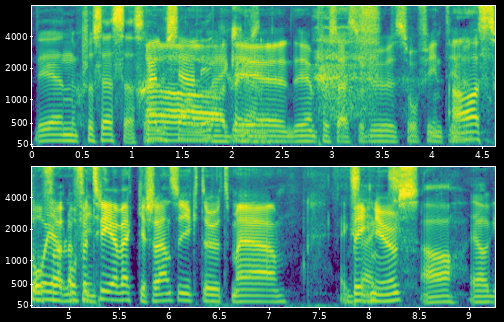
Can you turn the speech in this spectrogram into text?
det är en process alltså. Självkärlek. Ja, det, är, det är en process och du är så fint inne. Ja, så och, för, och för tre veckor sedan så gick du ut med Big Exakt. news. Ja, jag,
